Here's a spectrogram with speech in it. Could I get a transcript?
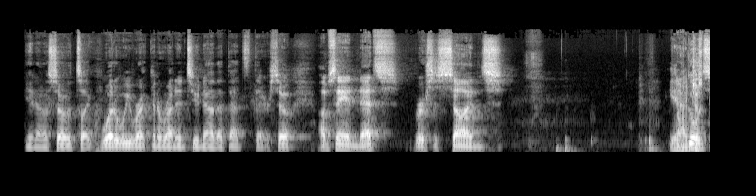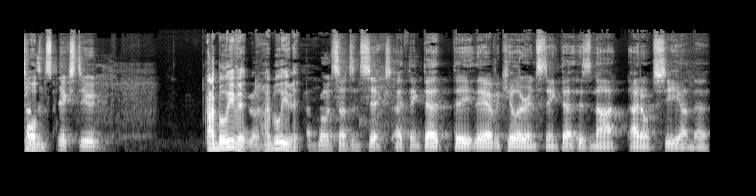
You know, so it's like, what are we going to run into now that that's there? So I'm saying Nets versus Suns. Yeah, I'm going Suns pulled... in six, dude. I believe it. Going, I believe it. I'm going Suns in six. I think that they they have a killer instinct that is not I don't see on the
